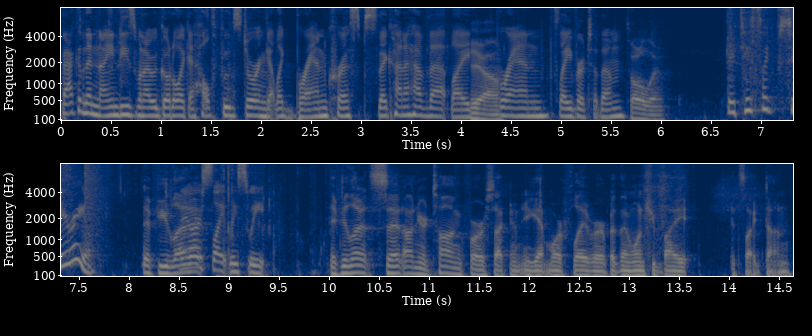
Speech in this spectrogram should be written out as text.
back in the 90s when I would go to like a health food store and get like brand crisps. They kind of have that like Yeah. brand flavor to them. Totally. They taste like cereal. If you let They are it, slightly sweet. if you let it sit on your tongue for a second, you get more flavor. But then once you bite, it's like done.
